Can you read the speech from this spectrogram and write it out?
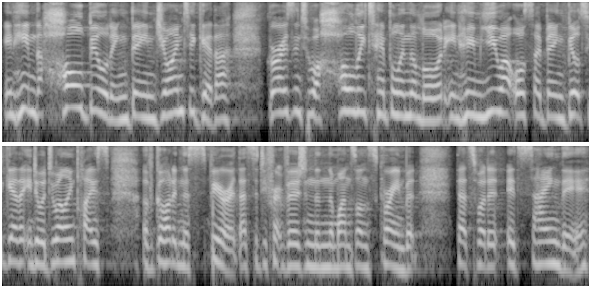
in Him the whole building being joined together grows into a holy temple in the Lord, in whom you are also being built together into a dwelling place of God in the Spirit. That's a different version than the ones on screen, but that's what it, it's saying there.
